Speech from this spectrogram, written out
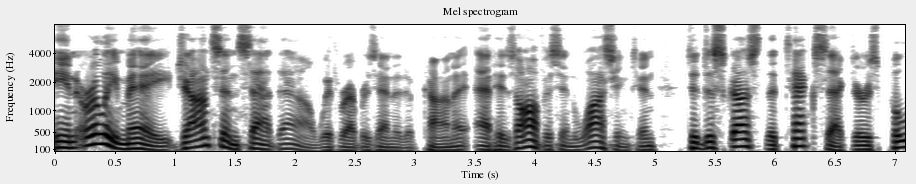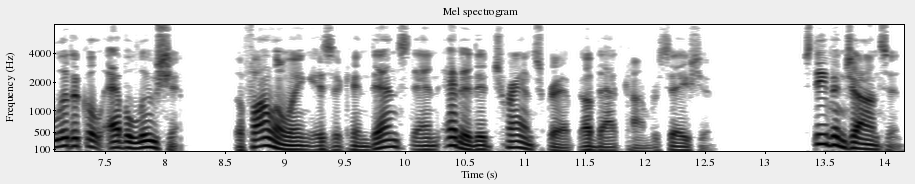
In early May, Johnson sat down with Representative Khanna at his office in Washington to discuss the tech sector's political evolution. The following is a condensed and edited transcript of that conversation. Steven Johnson.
